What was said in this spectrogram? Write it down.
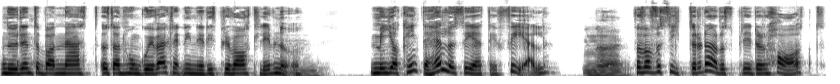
nu är det inte bara nät utan hon går ju verkligen in i ditt privatliv nu. Men jag kan inte heller säga att det är fel. Nej. För varför sitter du där och sprider hat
